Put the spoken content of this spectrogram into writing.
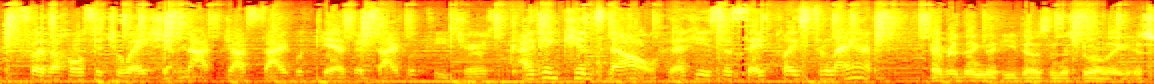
for the whole situation, not just side with kids or side with teachers. I think kids know that he's a safe place to land. Everything that he does in this building is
